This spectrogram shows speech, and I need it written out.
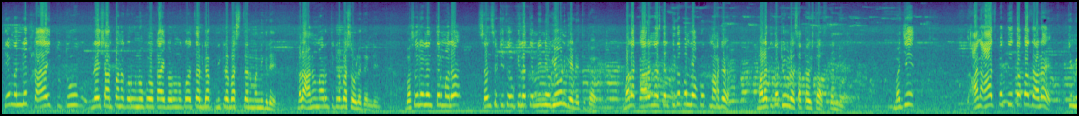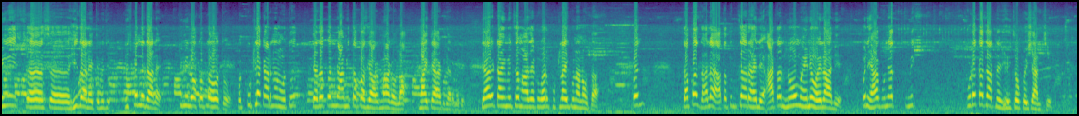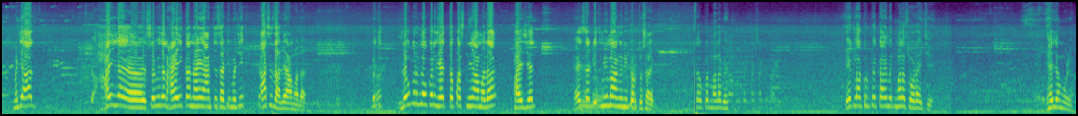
ते म्हणले काय तू तू लय शांतपणा करू नको काय करू नको चल गप निघलं बस चल मग निघले. मला हाणून मारून तिकडे बसवलं त्यांनी. बसवल्यानंतर मला सनसिटी चौकीला त्यांनी नेऊ- घेऊन गेले तिथं. मला कारण नसताना तिथं पण लॉकअप मागं. मला तिथं ठेवलं सत्तावीस तास त्यांनी. म्हणजे आणि आज पण ते तपास झालाय की मी स- स- ही झालंय ते म्हणजे निष्पन्न झालाय की मी लॉकअपला होतो. पण कुठल्या कारणानं होतो त्याचा पण आम्ही तपास घ्या मागवला माहिती आठगारमध्ये त्या टायमेचा माझ्यावर कुठलाही गुन्हा नव्हता. पण तपास झाला आता तुमचा राहिले आता नऊ महिने व्हायला आले. पण ह्या गुन्ह्यात तुम्ही पुढं का जात नाही ही चौकशी आमची? म्हणजे आज हाय संविधान आहे का नाही आमच्यासाठी? म्हणजे असं झालं आहे आम्हाला. म्हणजे लवकर लवकर हे तपासणी आम्हाला पाहिजे. ह्यासाठीच मी मागणी करतो साहेब. लवकर मला भेट. एक लाख रुपये काय माहीत मला सोडायचे. ह्याच्यामुळे.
